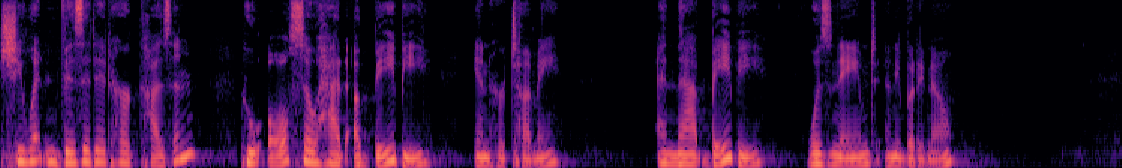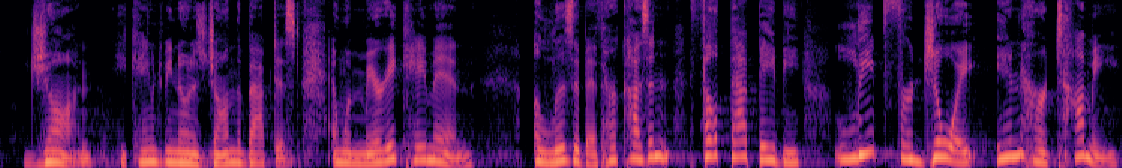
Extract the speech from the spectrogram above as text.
She went and visited her cousin, who also had a baby in her tummy, and that baby was named, anybody know? John. He came to be known as John the Baptist. And when Mary came in, Elizabeth, her cousin, felt that baby leap for joy in her tummy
